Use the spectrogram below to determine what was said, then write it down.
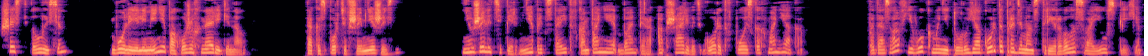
шесть лысин, более или менее похожих на оригинал, так испортившие мне жизнь. Неужели теперь мне предстоит в компании бампера обшаривать город в поисках маньяка? Подозвав его к монитору, я гордо продемонстрировала свои успехи.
